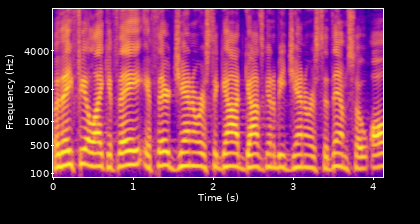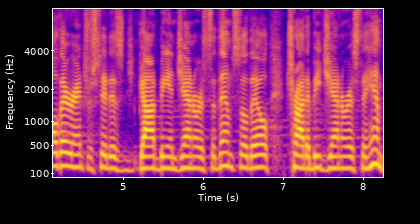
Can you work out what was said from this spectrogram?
Or they feel like if, they, if they're generous to God, God's going to be generous to them. So all they're interested is God being generous to them, so they'll try to be generous to Him.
